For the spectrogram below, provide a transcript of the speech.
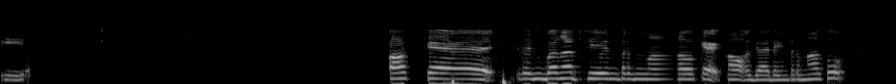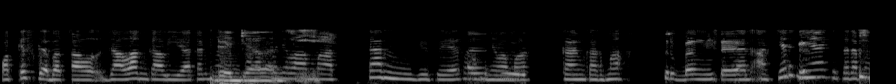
Iya. Oke, keren banget sih internal. Kayak kalau gak ada internal tuh podcast gak bakal jalan kali ya kan. Gak jalan menyelamatkan sih. gitu ya, sangat menyelamatkan karena terbang nih saya. Dan akhirnya kita dapat,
